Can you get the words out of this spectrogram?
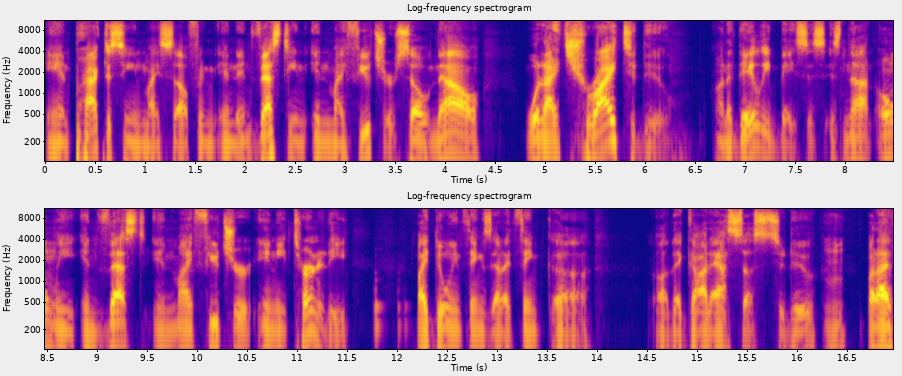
and practicing myself and, and investing in my future. So now, what I try to do on a daily basis is not only invest in my future in eternity by doing things that I think uh, uh, that God asks us to do, Mhm. but I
